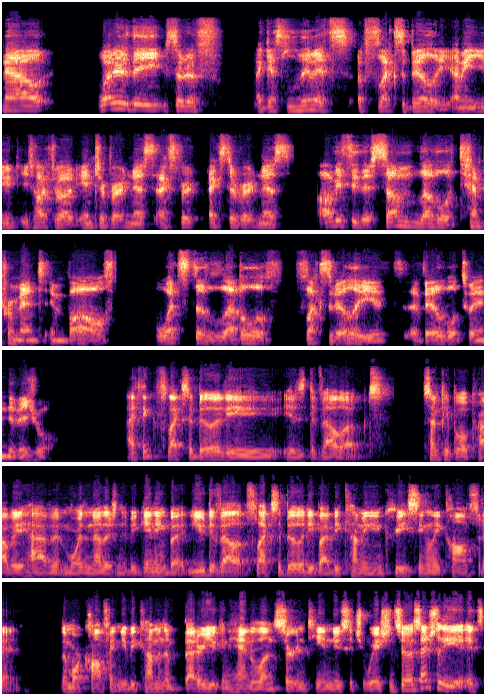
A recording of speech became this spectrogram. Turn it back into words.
Now, what are the sort of, I guess, limits of flexibility? I mean, you, you talked about introvertness, expert, extrovertness. Obviously, there's some level of temperament involved. What's the level of flexibility that's available to an individual? I think flexibility is developed some people probably have it more than others in the beginning, but you develop flexibility by becoming increasingly confident. The more confident you become and the better you can handle uncertainty in new situations. So essentially, it's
